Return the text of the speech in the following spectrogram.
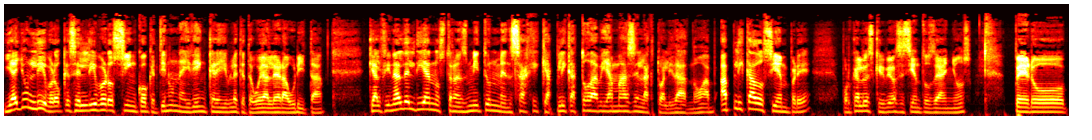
Y hay un libro que es el libro 5 que tiene una idea increíble que te voy a leer ahorita, que al final del día nos transmite un mensaje que aplica todavía más en la actualidad, ¿no? Ha aplicado siempre, porque él lo escribió hace cientos de años, pero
